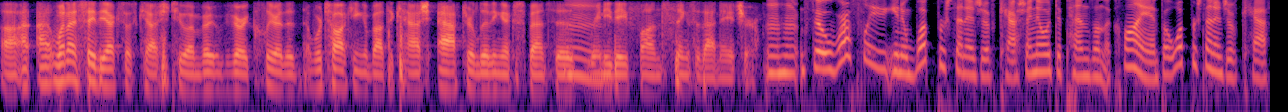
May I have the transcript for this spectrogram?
Uh, I, when I say the excess cash too, I'm very, very clear that we're talking about the cash after living expenses, mm. rainy day funds, things of that nature. Mm-hmm. So roughly, you know, what percentage of cash? I know it depends on the client, but what percentage of cash,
